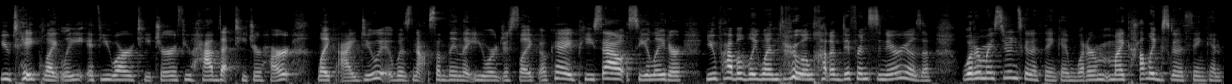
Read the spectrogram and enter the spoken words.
you take lightly if you are a teacher, if you have that teacher heart like I do. It was not something that you were just like, okay, peace out, see you later. You probably went through a lot of different scenarios of what are my students going to think and what are my colleagues going to think and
